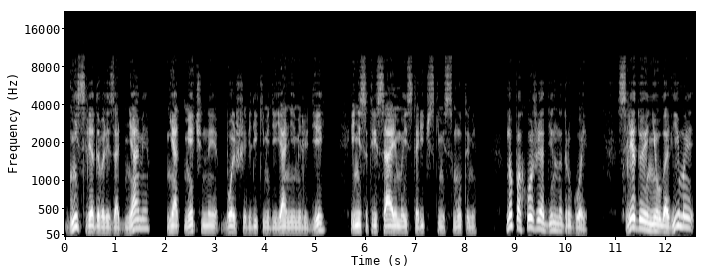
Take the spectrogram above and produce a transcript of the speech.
Дни следовали за днями, не отмеченные больше великими деяниями людей и не сотрясаемые историческими смутами, но похожие один на другой, следуя неуловимой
